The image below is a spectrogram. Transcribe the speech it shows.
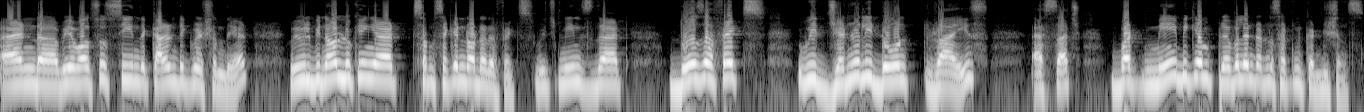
and uh, we have also seen the current equation there. We will be now looking at some second order effects which means that those effects we generally do not rise as such, but may become prevalent under certain conditions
